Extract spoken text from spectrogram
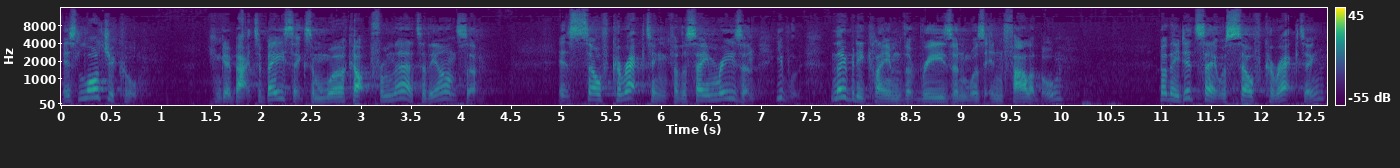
It's logical. You can go back to basics and work up from there to the answer. It's self correcting for the same reason. You, nobody claimed that reason was infallible, but they did say it was self correcting.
